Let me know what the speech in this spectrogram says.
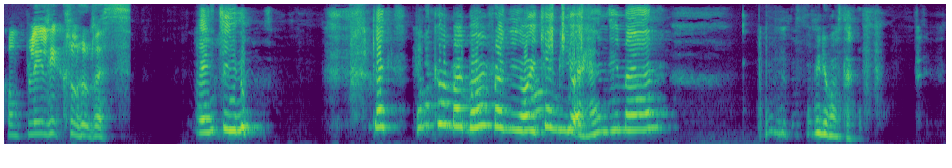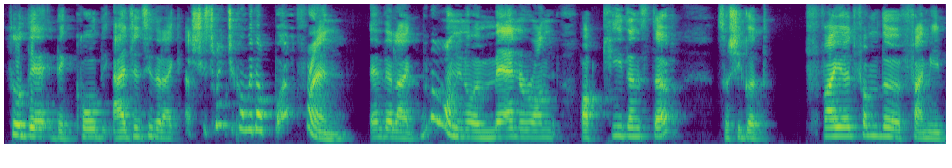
Completely clueless. 19. Like, can I come with my boyfriend? You know, he can be your handyman. And was like, so they, they called the agency. They're like, "Oh, she's trying to come with her boyfriend. And they're like, we don't want, you know, a man around our kids and stuff. So she got fired from the family,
